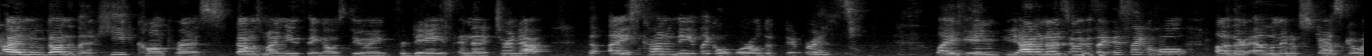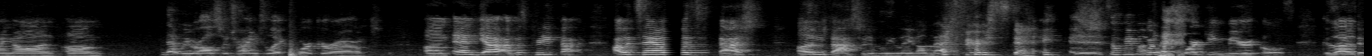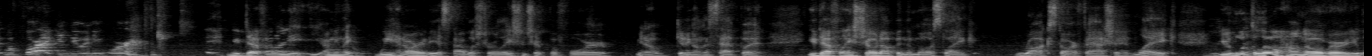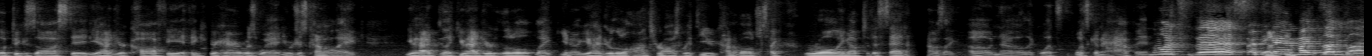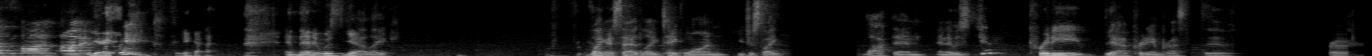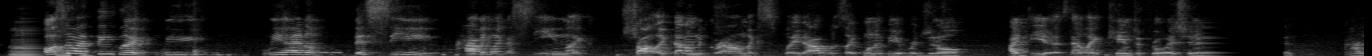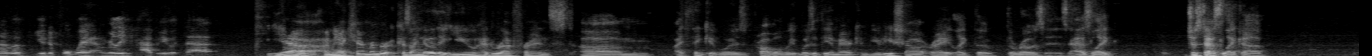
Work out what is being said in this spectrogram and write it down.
I had moved on to the heat compress. That was my new thing I was doing for days. And then it turned out the ice kind of made like a world of difference. like in I don't know. So it was like this like whole other element of stress going on um, that we were also trying to like work around. Um, and yeah, I was pretty fast. I would say I was fast, unfashionably late on that first day. so people were like working miracles because I was before I can do any work you definitely i mean like we had already established a relationship before you know getting on the set but you definitely showed up in the most like rock star fashion like you looked a little hungover you looked exhausted you had your coffee i think your hair was wet and you were just kind of like you had like you had your little like you know you had your little entourage with you kind of all just like rolling up to the set and i was like oh no like what's what's gonna happen? What's this? I think what, i have my sunglasses on honestly. Yeah, yeah. And then it was yeah like like I said, like take one, you just like locked in, and it was pretty, yeah, pretty impressive. Um, also, I think like we we had a this scene having like a scene like shot like that on the ground, like splayed out, was like one of the original ideas that like came to fruition in kind of a beautiful way. I'm really happy with that. Yeah, I mean, I can't remember because I know that you had referenced um, I think it was probably was it the American Beauty shot, right? Like the the roses as like just as like a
